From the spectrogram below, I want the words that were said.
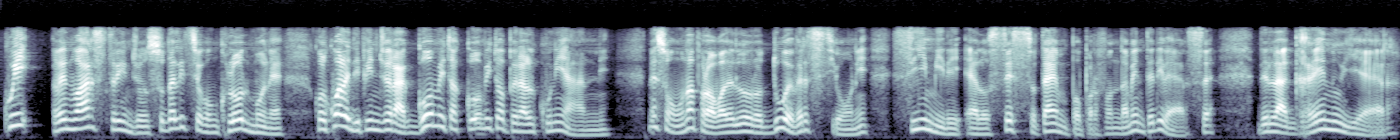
Qui Renoir stringe un sodalizio con Claude Monet, col quale dipingerà gomito a gomito per alcuni anni, ne sono una prova le loro due versioni, simili e allo stesso tempo profondamente diverse, della Grenouillère,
